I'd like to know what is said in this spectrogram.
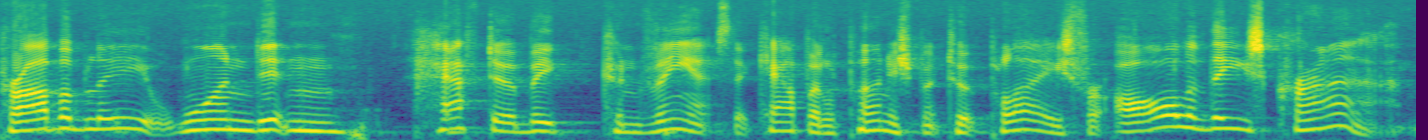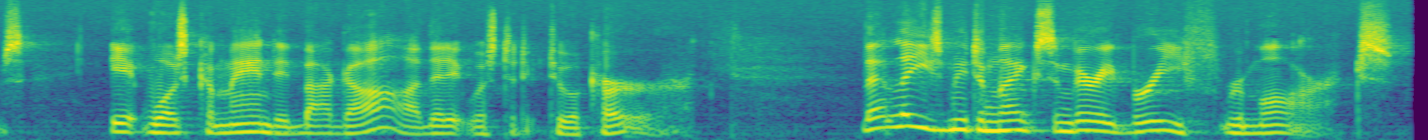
Probably one didn't have to be convinced that capital punishment took place for all of these crimes. It was commanded by God that it was to, to occur. That leads me to make some very brief remarks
